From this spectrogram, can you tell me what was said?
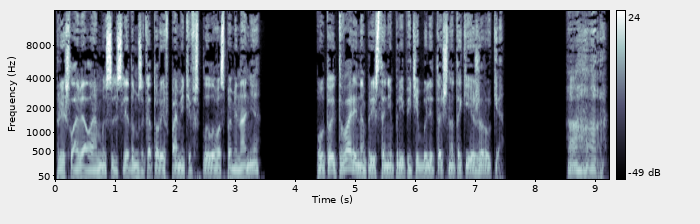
пришла вялая мысль, следом за которой в памяти всплыло воспоминание. У той твари на пристани Припяти были точно такие же руки. Ага.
